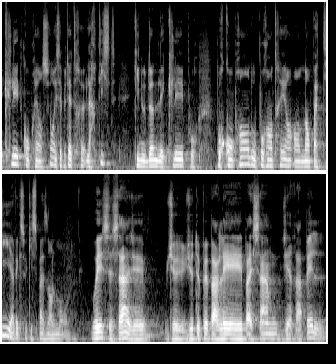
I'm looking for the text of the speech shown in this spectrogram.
clés de compréhension, et c'est peut-être l'artiste qui nous donne les clés pour, comprendre ou pour entrer en, empathie avec ce qui se passe dans le monde. Oui, c'est ça. Je, te peux parler, par exemple, je rappelle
